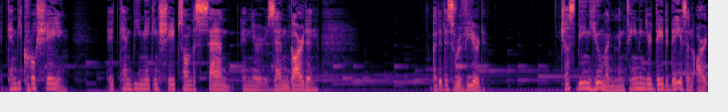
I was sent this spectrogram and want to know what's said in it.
It can be crocheting. It can be making shapes on the sand in your Zen garden. But it is revered. Just being human, maintaining your day to day is an art.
